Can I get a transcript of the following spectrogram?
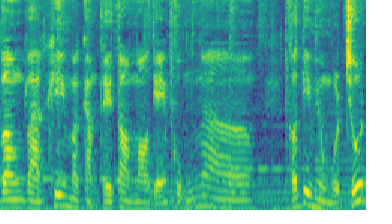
vâng và khi mà cảm thấy tò mò thì em cũng uh, có tìm hiểu một chút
